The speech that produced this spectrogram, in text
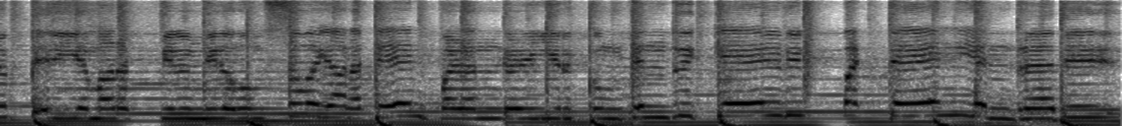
ஒரு பெரிய மரத்தில் மிகவும் சுவையான தேன் பழங்கள் இருக்கும் என்று கேள்விப்பட்டேன் என்றது.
